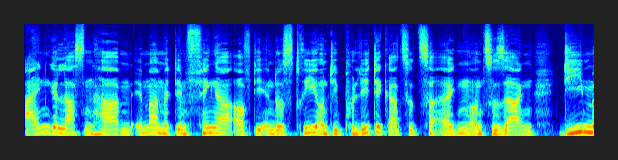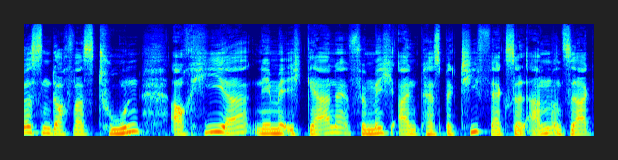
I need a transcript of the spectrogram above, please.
eingelassen haben, immer mit dem Finger auf die Industrie und die Politiker zu zeigen und zu sagen, die müssen doch was tun. Auch hier nehme ich gerne für mich einen Perspektivwechsel an und sage,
